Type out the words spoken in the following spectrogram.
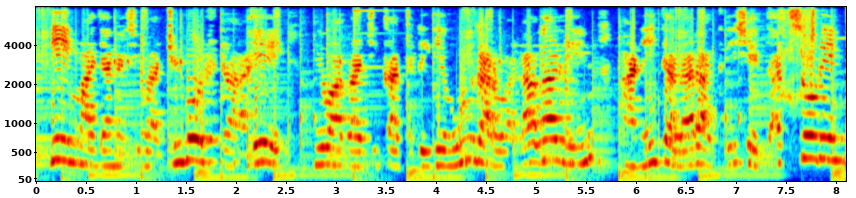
ही माझ्या नशिबाची गोष्ट आहे. मी वाघाची कातडी घेऊन गाढवाला घालीन आणि त्याला रात्री शेतात सोडेन.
